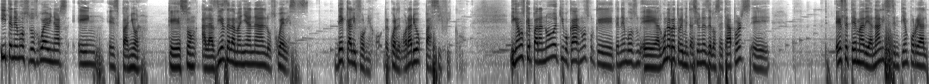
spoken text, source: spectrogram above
Y tenemos los webinars en español, que son a las 10 de la mañana los jueves, de California. Recuerden, horario pacífico. Digamos que para no equivocarnos, porque tenemos eh, algunas retroalimentaciones de los etappers, eh, este tema de análisis en tiempo real,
